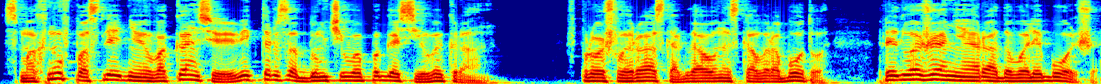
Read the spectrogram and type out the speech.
Смахнув последнюю вакансию, Виктор задумчиво погасил экран. В прошлый раз, когда он искал работу, предложения радовали больше.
